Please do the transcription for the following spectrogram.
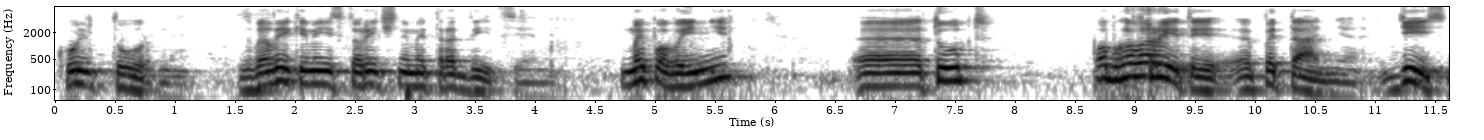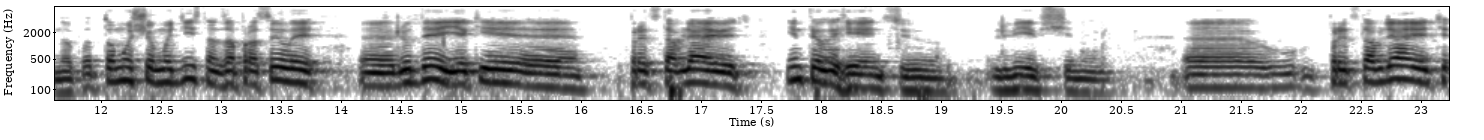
культурне, з великими історичними традиціями. Ми повинні е, тут обговорити е, питання дійсно, тому що ми дійсно запросили е, людей, які е, представляють інтелігенцію Львівщини, представляють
